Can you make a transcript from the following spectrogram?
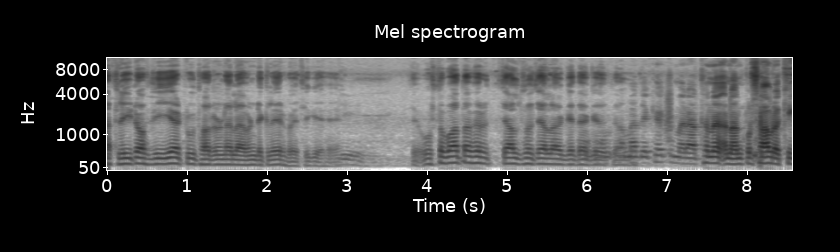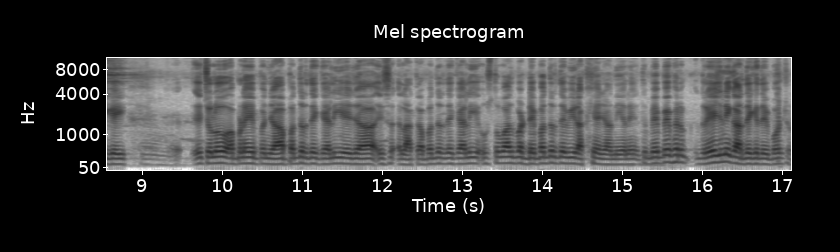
athlete of the year 2011 declare ਹੋਏ ਸੀਗੇ ਇਹ। ਤੇ ਉਸ ਤੋਂ ਬਾਅਦ ਤਾਂ ਫਿਰ ਚੱਲ ਸੋ ਚੱਲ ਅੱਗੇ ਤੇ ਅੱਗੇ। ਮੈਂ ਦੇਖਿਆ ਕਿ ਮੈਰਾਥਨ ਅਨੰਦਪੁਰ ਸਾਹਿਬ ਰੱਖੀ ਗਈ। ਇਹ ਚਲੋ ਆਪਣੇ ਪੰਜਾਬ ਪੱਧਰ ਤੇ ਕਹਿ ਲਈਏ ਜਾਂ ਇਸ ਇਲਾਕਾ ਪੱਧਰ ਤੇ ਕਹਿ ਲਈਏ ਉਸ ਤੋਂ ਬਾਅਦ ਵੱਡੇ ਪੱਧਰ ਤੇ ਵੀ ਰੱਖੀਆਂ ਜਾਂਦੀਆਂ ਨੇ। ਤੇ ਬੇਬੇ ਫਿਰ ਗਰੇਜ ਨਹੀਂ ਕਰਦੇ ਕਿਤੇ ਵੀ ਪਹੁੰਚਣ।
